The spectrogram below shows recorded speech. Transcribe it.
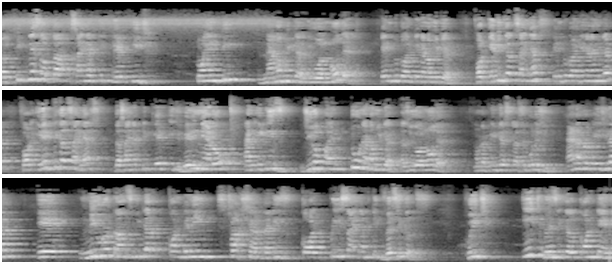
the thickness of the synaptic cleft is 20 nanometer. You all know that 10 to 20 nanometer. For chemical synapse 10 to 20 nanometer. For electrical synapse the synaptic cleft is very narrow and it is 0.2 nanometer as you all know that. আমরা প্রিভিয়াস ক্লাসে বলেছি এন্ড আমরা পেয়েছিলাম a neurotransmitter containing structure that is called presynaptic vesicles which each vesicle contain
